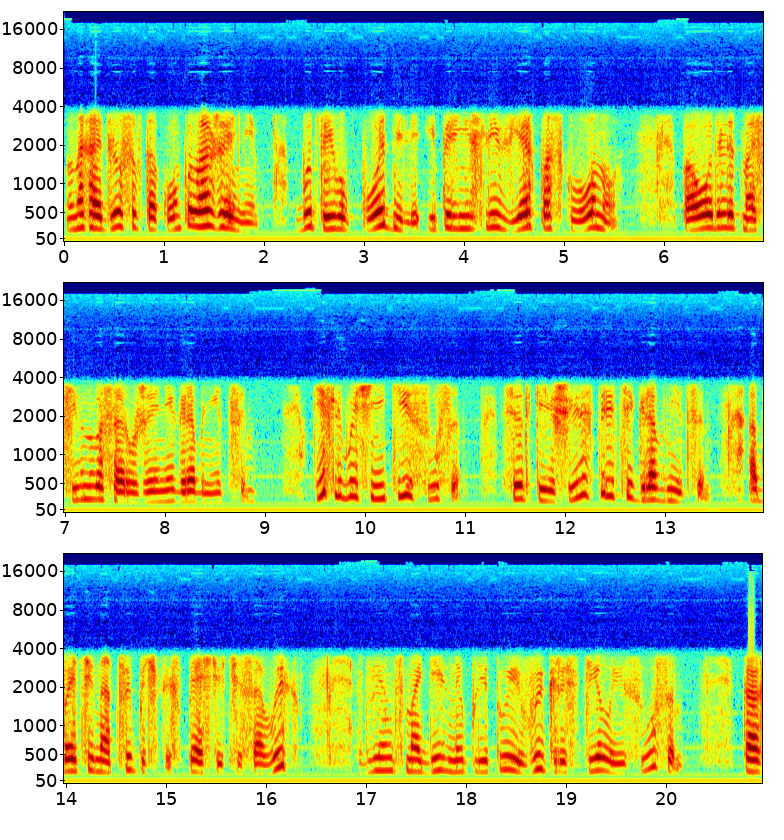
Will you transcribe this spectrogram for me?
но находился в таком положении, будто его подняли и перенесли вверх по склону, поодаль от массивного сооружения гробницы. Если бы ученики Иисуса все-таки решились перейти к гробнице, обойти на цыпочках спящих часовых, сдвинуть могильную плиту и выкрасть тело Иисуса, как,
